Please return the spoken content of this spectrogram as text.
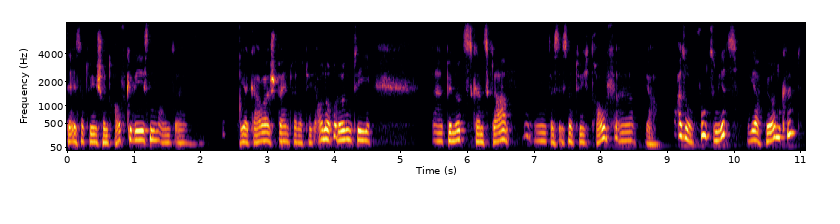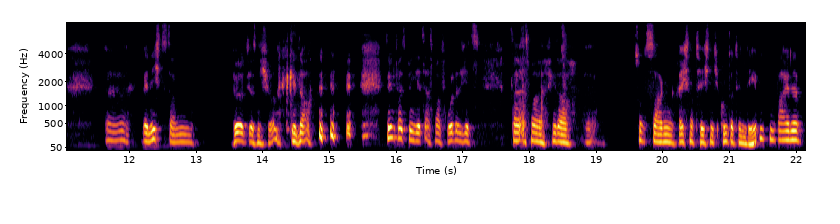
Der ist natürlich schon drauf gewesen und äh, hier GarageBand wird natürlich auch noch irgendwie äh, benutzt, ganz klar. Das ist natürlich drauf. Äh, ja, also funktioniert es, wie ihr hören könnt. Äh, wenn nichts, dann würdet ihr es nicht hören. genau. Jedenfalls bin ich jetzt erstmal froh, dass ich jetzt da erstmal wieder äh, sozusagen rechnertechnisch unter den Lebenden weile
